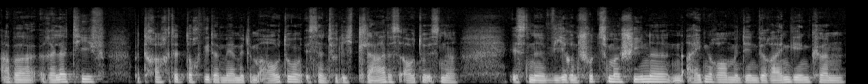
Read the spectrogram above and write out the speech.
aber relativ betrachtet doch wieder mehr mit dem Auto. Ist natürlich klar, das Auto ist eine, ist eine Virenschutzmaschine, ein Eigenraum, in den wir reingehen können.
